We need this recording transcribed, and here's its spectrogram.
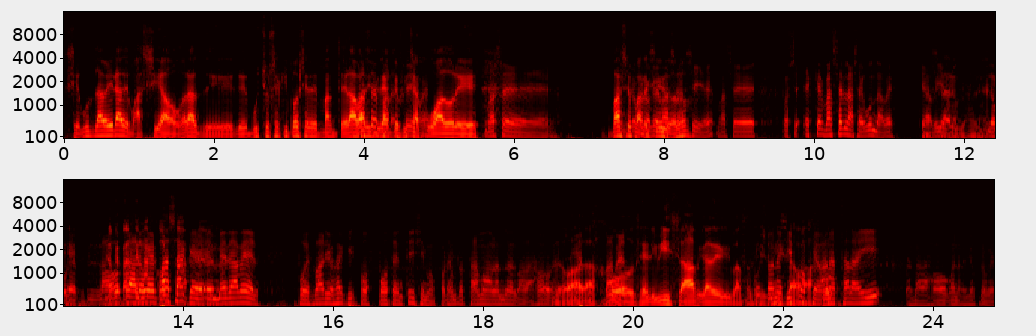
segunda vez era demasiado grande, que muchos equipos se desmantelaban a y tenían que fichar ¿eh? jugadores, Va a ser va a ser que parecido, va a ser ¿no? así, ¿eh? Va a ser pues es que va a ser la segunda vez que había. Lo que, la Lo que otra pasa lo que corta, pasa que es en vez de haber pues varios equipos potentísimos, por ejemplo, estábamos hablando del Badajoz, pues, haber- Badajoz, el Ibiza, fíjate, Ibiza, pues son Ibiza, equipos que van a estar ahí. El Badajoz, bueno, yo creo que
